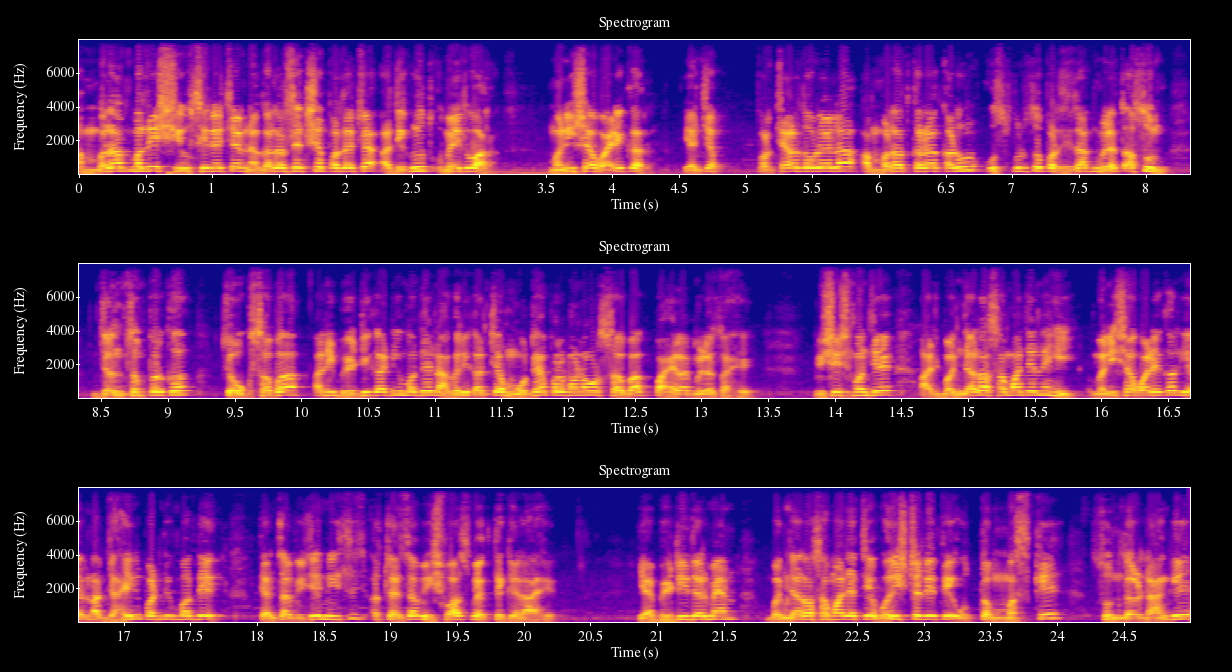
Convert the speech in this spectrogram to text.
अंबरनाथमध्ये शिवसेनेच्या नगराध्यक्षपदाच्या अधिकृत उमेदवार मनीषा वाडेकर यांच्या प्रचार दौऱ्याला अंबरनाथकरांकडून उत्स्फूर्त प्रतिसाद मिळत असून जनसंपर्क चौकसभा आणि भेटीगाठीमध्ये नागरिकांच्या मोठ्या प्रमाणावर सहभाग पाहायला मिळत आहे. विशेष म्हणजे आज बंजारा समाजानेही मनीषा वाडेकर यांना जाहीर पाठिंबा देत त्यांचा विजय निश्चित असल्याचा विश्वास व्यक्त केला आहे. या भेटीदरम्यान बंजारा समाजाचे वरिष्ठ नेते उत्तम मस्के सुंदर डांगे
